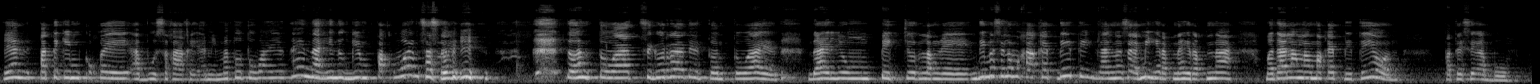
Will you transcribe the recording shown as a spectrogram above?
Ayan, patikim ko kay Abu sa kay Ani, matutuwa yan. Ay, nahinog yung pakwan, sasabihin. Tuwan-tuwa, siguro natin tuwan-tuwa yun. Dahil yung picture lang eh, hindi man sila makakit dito. eh. Lalo sa Ami, hirap na hirap na. Madalang lang makit dito yon Pati si Abu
